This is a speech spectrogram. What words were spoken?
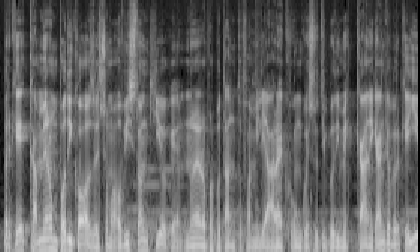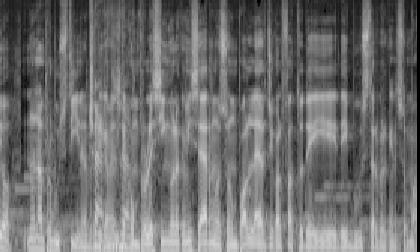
Perché cambiano un po' di cose, insomma ho visto anch'io che non ero proprio tanto familiare ecco, con questo tipo di meccanica, anche perché io non apro bustine praticamente, certo. compro le singole che mi servono, sono un po' allergico al fatto dei, dei booster perché insomma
